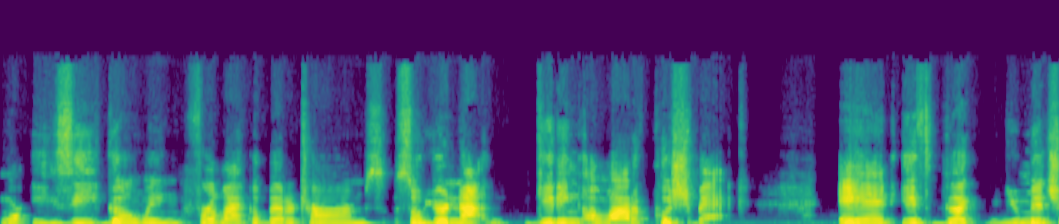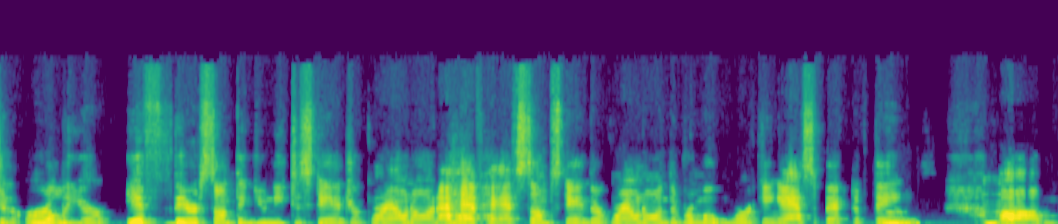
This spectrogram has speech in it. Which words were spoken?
more easygoing, for lack of better terms. So you're not getting a lot of pushback. And if, like you mentioned earlier, if there's something you need to stand your ground on, I have had some stand their ground on the remote working aspect of things. Mm-hmm. Um,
